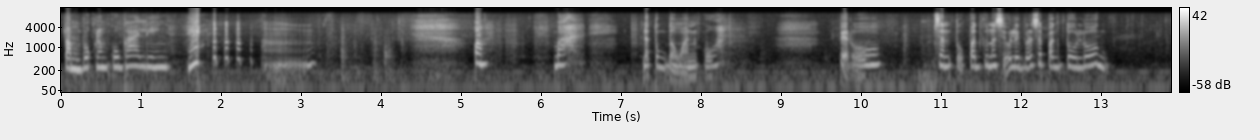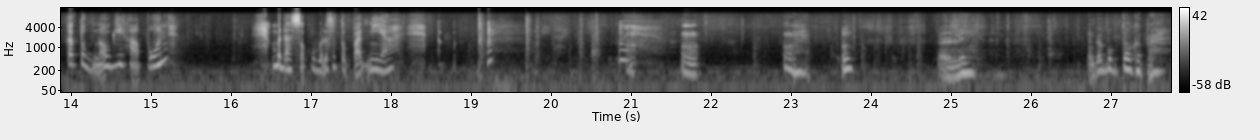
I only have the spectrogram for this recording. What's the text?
Tambok lang ko galing. um, ba, natugdawan ko. Pero, santupad ko na si Oliver sa pagtulog katugnaw gihapon. Madasok ko bala sa tupad niya. Carly, nagabugtaw ka pa?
